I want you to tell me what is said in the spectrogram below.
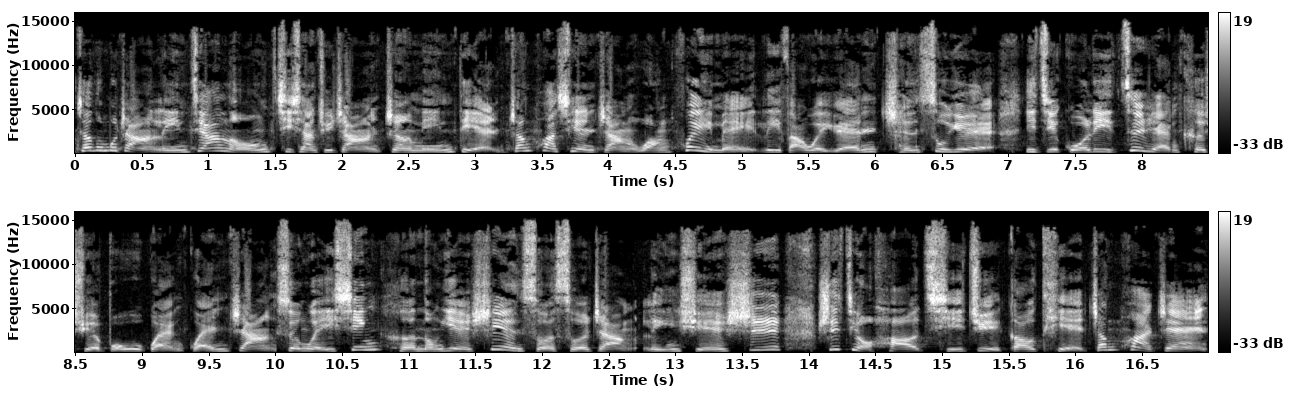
交通部长林佳龙、气象局长郑明典、彰化县长王惠美、立法委员陈素月以及国立自然科学博物馆馆长孙维新和农业试验所所长林学师，十九号齐聚高铁彰化站，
